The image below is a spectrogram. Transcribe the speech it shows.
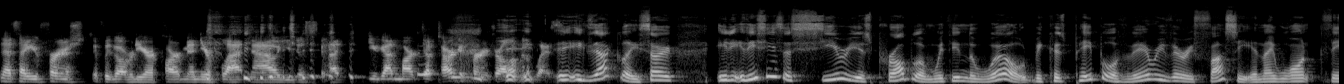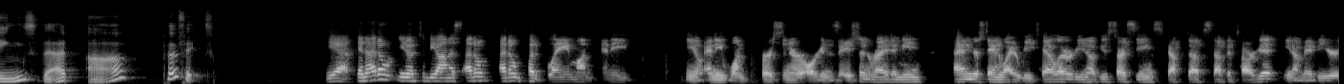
that's how you furnish if we go over to your apartment your flat now you just got you got marked up target furniture all over the place. Exactly. So it, this is a serious problem within the world because people are very, very fussy and they want things that are perfect. Yeah, and I don't, you know, to be honest, I don't, I don't put blame on any, you know, any one person or organization, right? I mean, I understand why a retailer, you know, if you start seeing scuffed up stuff at Target, you know, maybe you're,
